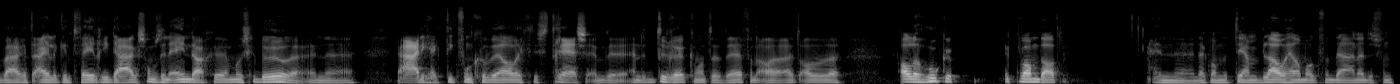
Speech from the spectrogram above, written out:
waar het eigenlijk in twee, drie dagen, soms in één dag moest gebeuren. En ja, die hectiek vond ik geweldig. De stress en de, en de druk, want het, hè, van alle, uit alle, alle hoeken kwam dat. En eh, daar kwam de term blauwhelm ook vandaan. Hè? Dus van,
